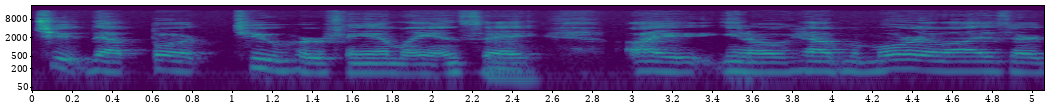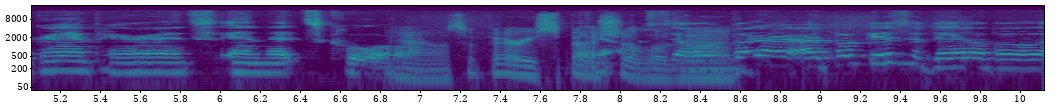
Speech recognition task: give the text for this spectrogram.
to that book to her family and say, I, you know, have memorialized our grandparents, and that's cool. Yeah, it's a very special So, event. but our, our book is available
